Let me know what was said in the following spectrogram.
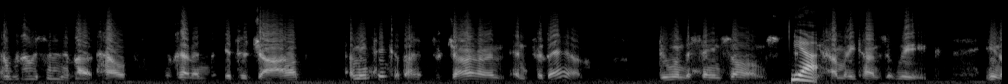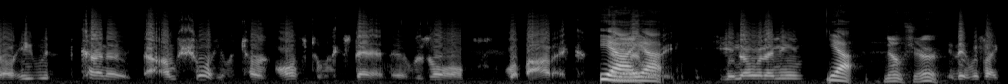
and what I was saying about how you kind of it's a job. I mean, think about it for John and for them doing the same songs. Yeah. How many times a week? You know, he would kind of. I'm sure he would turn off to an extent. It was all robotic. Yeah, yeah. You know what I mean? yeah. No, sure. It was like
